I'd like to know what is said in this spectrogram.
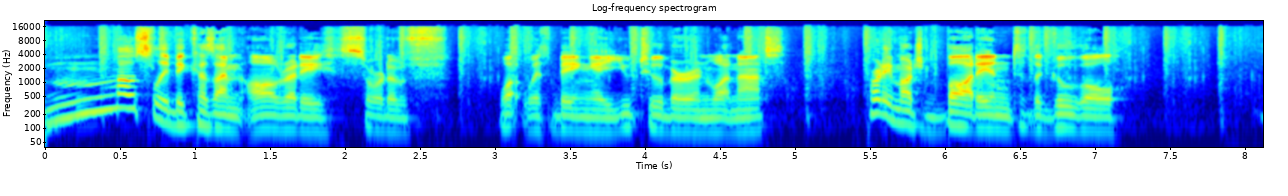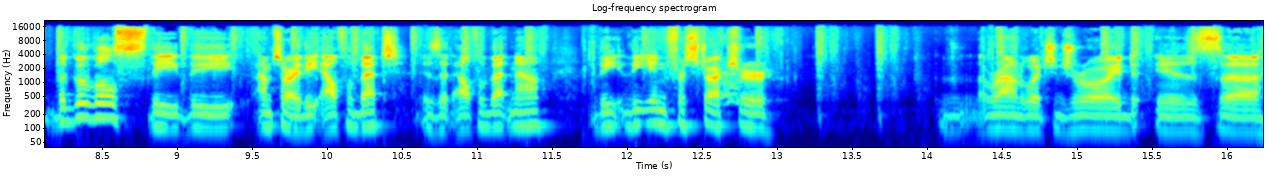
Mostly because I'm already sort of, what with being a YouTuber and whatnot, pretty much bought into the Google the Google's the the I'm sorry the Alphabet is it Alphabet now the the infrastructure around which Droid is uh,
